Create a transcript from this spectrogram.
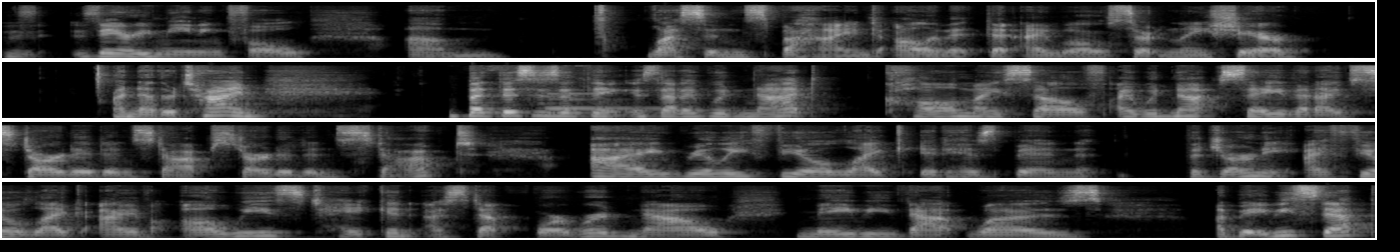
v- very meaningful um lessons behind all of it that I will certainly share another time. But this is the thing is that I would not call myself, I would not say that I've started and stopped, started and stopped. I really feel like it has been the journey. I feel like I've always taken a step forward. Now, maybe that was a baby step,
